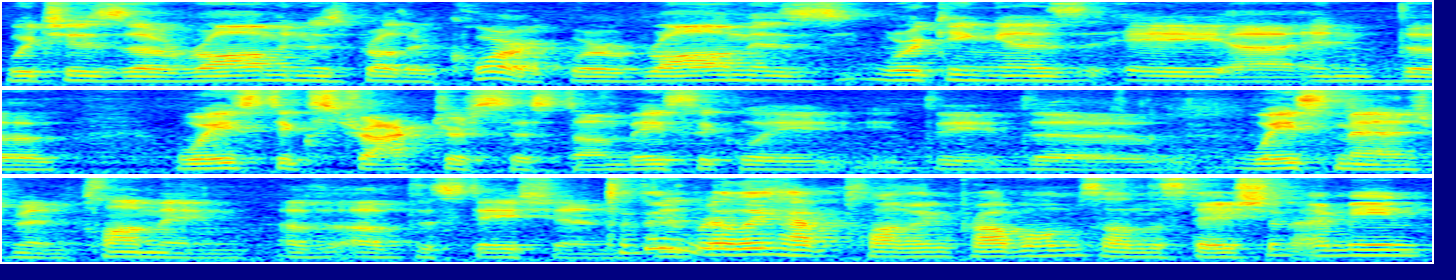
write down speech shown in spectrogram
which is uh, Rom and his brother Quark, where Rom is working as a uh, in the waste extractor system, basically the the waste management plumbing of, of the station. Do they really have plumbing problems on the station? I mean,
